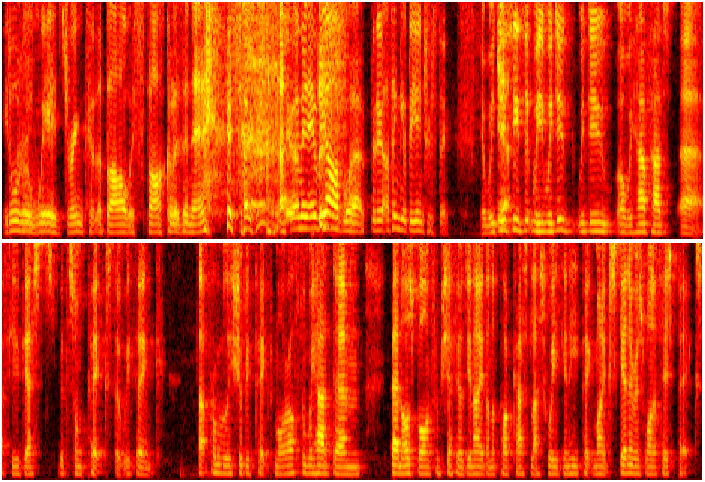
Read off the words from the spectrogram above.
he'd order a weird drink at the bar with sparklers in it. so I mean, it'd be hard work, but I think it'd be interesting. Yeah, we do Yeah. seem to we, we do we do or we have had uh, a few guests with some picks that we think that probably should be picked more often. We had um, Ben Osborne from Sheffield United on the podcast last week, and he picked Mike Skinner as one of his picks.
